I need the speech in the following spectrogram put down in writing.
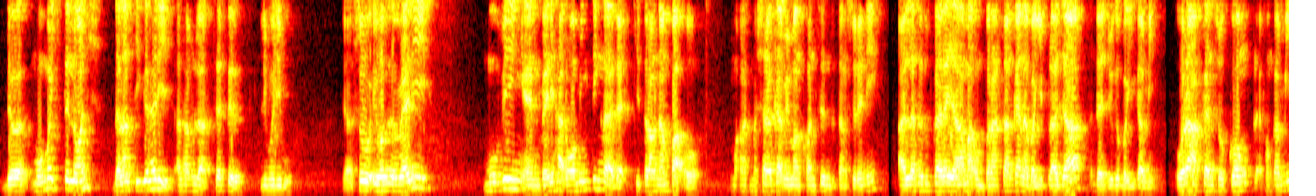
The moment kita launch, dalam 3 hari, Alhamdulillah, settle RM5,000. Yeah, so it was a very moving and very heartwarming thing lah that kita orang nampak, oh, masyarakat memang concern tentang student ni adalah satu perkara yang amat memperangsangkan lah bagi pelajar dan juga bagi kami. Orang akan sokong platform kami,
